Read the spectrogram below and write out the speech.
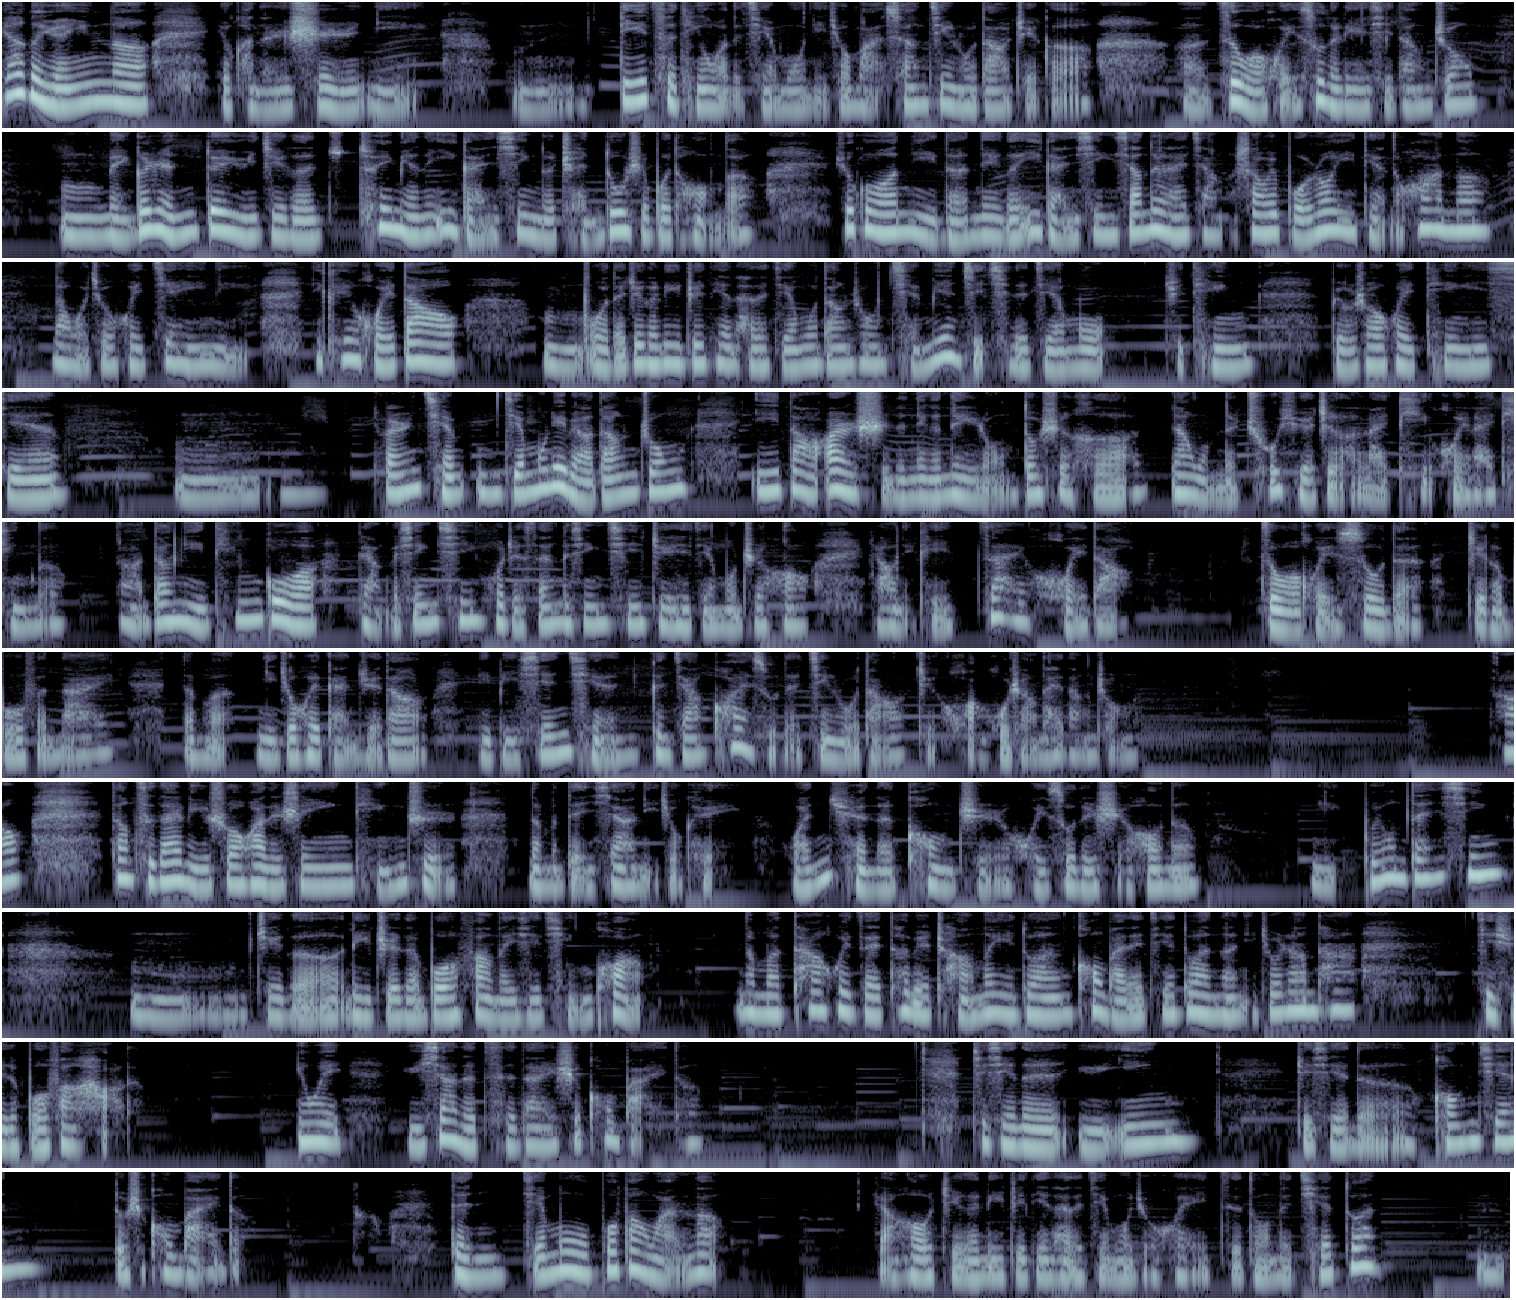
第二个原因呢，有可能是你。嗯，第一次听我的节目，你就马上进入到这个呃自我回溯的练习当中。嗯，每个人对于这个催眠的易感性的程度是不同的。如果你的那个易感性相对来讲稍微薄弱一点的话呢，那我就会建议你，你可以回到嗯我的这个励志电台的节目当中前面几期的节目去听，比如说会听一些嗯。反正前节目列表当中，一到二十的那个内容都是和让我们的初学者来体会来听的啊。当你听过两个星期或者三个星期这些节目之后，然后你可以再回到自我回溯的这个部分来，那么你就会感觉到你比先前更加快速的进入到这个恍惚状态当中了。好，当磁带里说话的声音停止，那么等一下你就可以完全的控制回溯的时候呢，你不用担心，嗯，这个荔枝的播放的一些情况，那么它会在特别长的一段空白的阶段呢，你就让它继续的播放好了，因为余下的磁带是空白的，这些的语音，这些的空间都是空白的。等节目播放完了，然后这个励志电台的节目就会自动的切断。嗯，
